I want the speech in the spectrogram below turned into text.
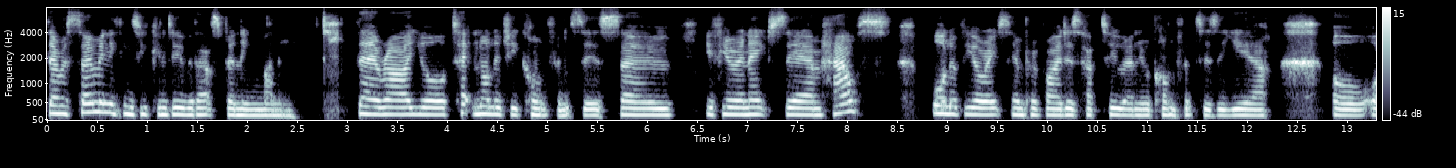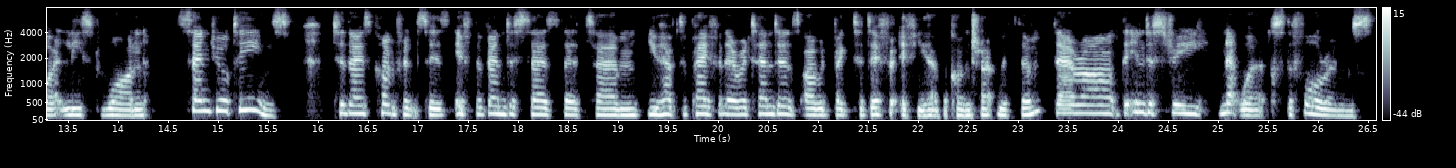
there are so many things you can do without spending money. There are your technology conferences. So if you're an HCM house, all of your HCM providers have two annual conferences a year or, or at least one. Send your teams to those conferences. If the vendor says that um, you have to pay for their attendance, I would beg to differ if you have a contract with them. There are the industry networks, the forums.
